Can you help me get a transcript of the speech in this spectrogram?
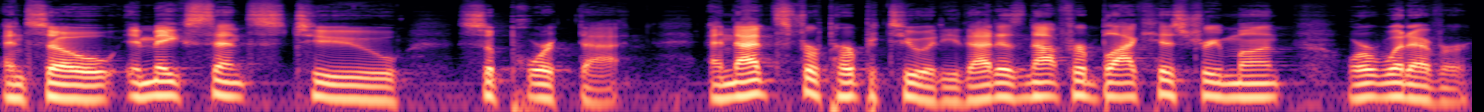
And so it makes sense to support that. And that's for perpetuity. That is not for Black History Month or whatever.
